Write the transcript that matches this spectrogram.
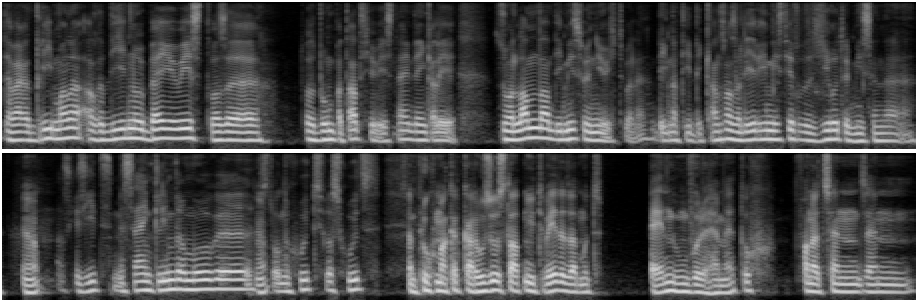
er waren drie mannen, als er die er nog bij geweest, het was, eh het was boom patat geweest. Hè. Ik denk, allee, zo'n Landa, die missen we nu echt wel. Hè. Ik denk dat hij de kans van zijn leven gemist heeft om de Giro te missen. eh. Ja. Als je ziet, met zijn klimvermogen, Ja. stond goed, was goed. Zijn ploegmakker Caruso staat nu tweede. Dat moet pijn doen voor hem, hè, toch? Vanuit zijn, zijn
